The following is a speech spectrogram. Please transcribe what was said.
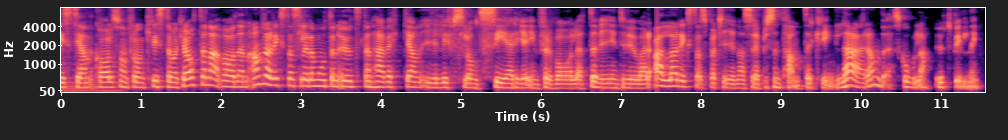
Christian Karlsson från Kristdemokraterna var den andra riksdagsledamoten ut den här veckan i Livslångt serie inför valet där vi intervjuar alla riksdagspartiernas representanter kring lärande, skola, utbildning.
